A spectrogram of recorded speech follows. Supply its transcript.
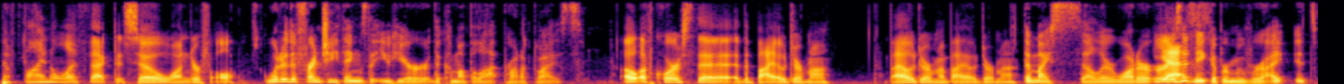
the final effect is so wonderful. What are the Frenchy things that you hear that come up a lot product wise? Oh, of course, the the bioderma, bioderma, bioderma. The micellar water, or is it makeup remover? I it's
